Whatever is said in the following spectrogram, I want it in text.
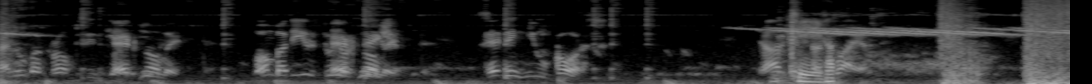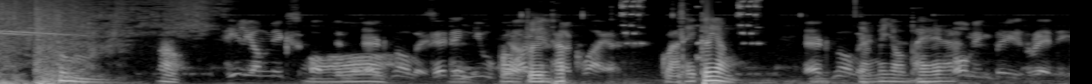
Maneuver props in Acknowledge. Bombardiers to your station. Setting new course. Target Okay, ครับ acquired. ตุ้มอ้าว Helium mix Oh. optimal. Acknowledge. Setting new ปอก course. ปืนครับ acquired. กวาดให้เกลี้ยง ยัง Acknowledge. ไม่ยอมแพ้นะ Bombing base ready.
